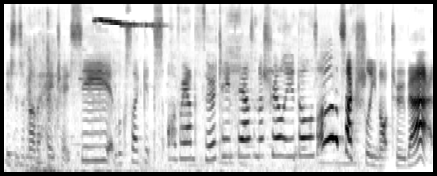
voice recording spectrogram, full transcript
This is another HAC. It looks like it's around 13,000 Australian dollars. Oh, that's actually not too bad.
